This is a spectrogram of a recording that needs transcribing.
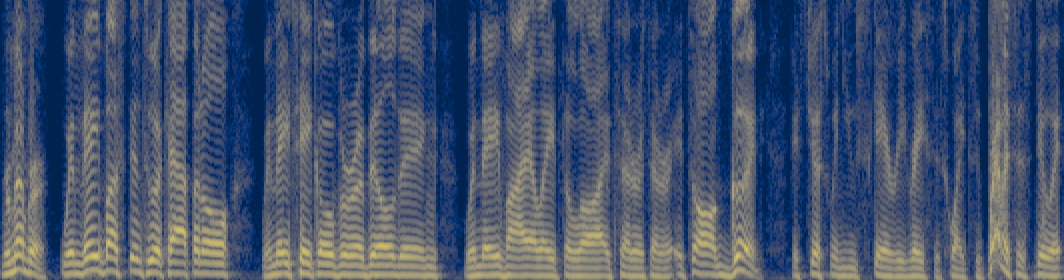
Remember, when they bust into a Capitol, when they take over a building, when they violate the law, et cetera, et cetera, it's all good. It's just when you scary, racist, white supremacists do it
